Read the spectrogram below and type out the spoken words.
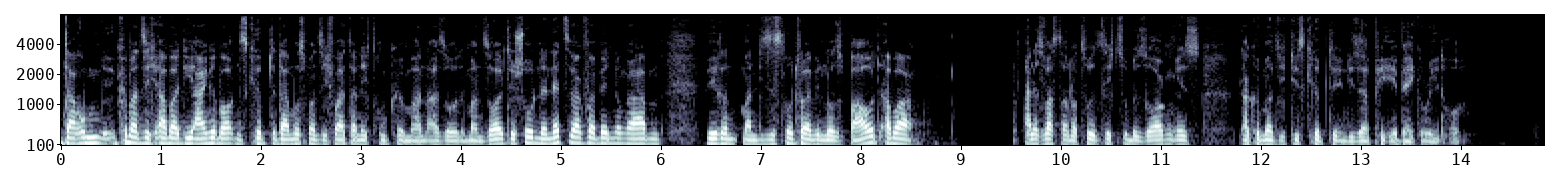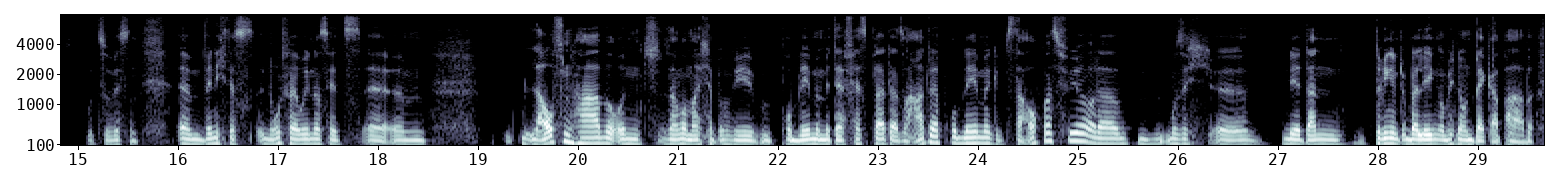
darum kümmern sich aber die eingebauten Skripte, da muss man sich weiter nicht drum kümmern. Also man sollte schon eine Netzwerkverbindung haben, während man dieses Notfall-Windows baut, aber alles, was da noch zusätzlich zu besorgen ist, da kümmern sich die Skripte in dieser PE Bakery drum gut zu wissen. Ähm, wenn ich das Notfall-Windows jetzt äh, ähm, laufen habe und sagen wir mal, ich habe irgendwie Probleme mit der Festplatte, also Hardware-Probleme, gibt es da auch was für oder muss ich äh, mir dann dringend überlegen, ob ich noch ein Backup habe?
